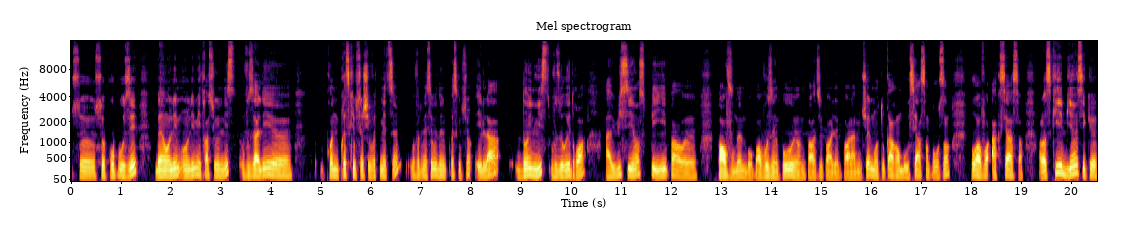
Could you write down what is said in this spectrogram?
se, se proposer. Ben on les mettra sur une liste. Vous allez. Euh, prendre une prescription chez votre médecin. Votre médecin vous donne une prescription. Et là, dans une liste, vous aurez droit à 8 séances payées par, euh, par vous-même, bon, par vos impôts, et en partie par, par la mutuelle, mais en tout cas remboursé à 100% pour avoir accès à ça. Alors, ce qui est bien, c'est que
